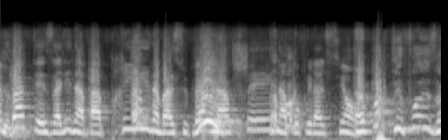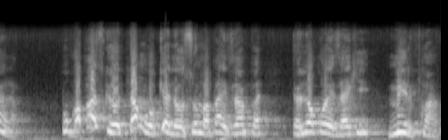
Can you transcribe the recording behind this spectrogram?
impact ezali na baprix na basupermarché na population. impact il faut ezala pourquoi? Parce que ntango okende osomba par exemple eloko oyo ezalaki 1000 francs.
